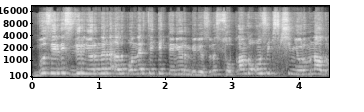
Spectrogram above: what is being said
Bu seride sizlerin yorumlarını alıp onları tek tek deniyorum biliyorsunuz. Toplamda 18 kişinin yorumunu aldım.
